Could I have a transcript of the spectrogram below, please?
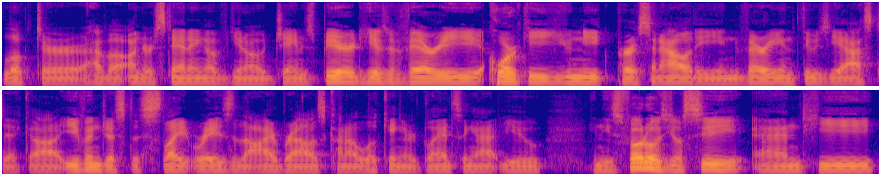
looked or have an understanding of you know James Beard, he has a very quirky, unique personality and very enthusiastic. Uh, even just a slight raise of the eyebrows, kind of looking or glancing at you in these photos, you'll see. And he,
